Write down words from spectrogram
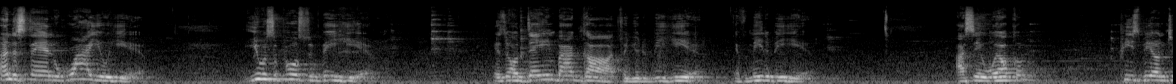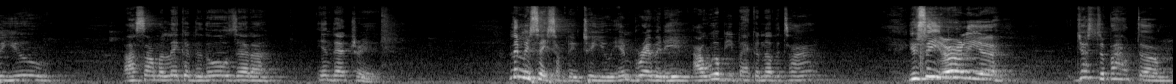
understand why you're here. You were supposed to be here. It's ordained by God for you to be here and for me to be here. I say welcome. Peace be unto you. Assalamu alaikum to those that are in that trend. Let me say something to you in brevity. I will be back another time. You see, earlier, just about um,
